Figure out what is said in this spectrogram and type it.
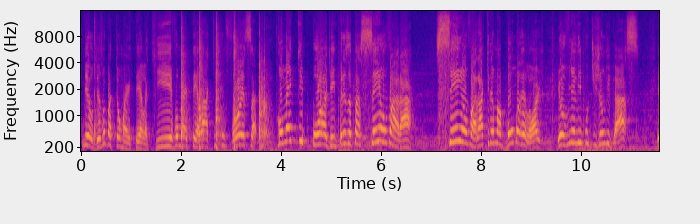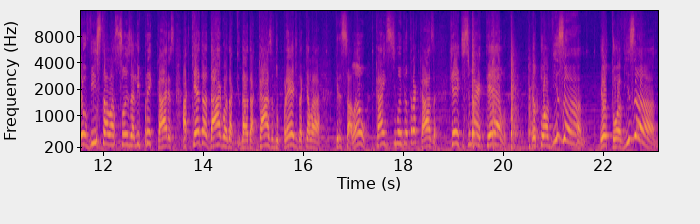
Meu Deus, vou bater o um martelo aqui, vou martelar aqui com força. Como é que pode? A empresa está sem alvará, sem alvará, que nem uma bomba relógio. Eu vim ali botijão de gás. Eu vi instalações ali precárias. A queda d'água da, da, da, casa, do prédio, daquela aquele salão, cai em cima de outra casa. Gente, esse martelo, eu estou avisando. Eu estou avisando.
